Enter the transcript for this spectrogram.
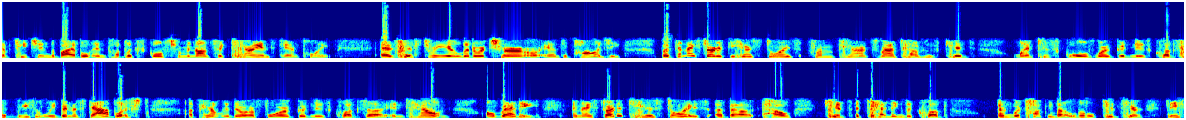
of teaching the Bible in public schools from a non-sectarian standpoint, as history or literature or anthropology. But then I started to hear stories from parents around town whose kids went to schools where Good News Clubs had recently been established. Apparently there were four Good News Clubs uh, in town already. And I started to hear stories about how kids attending the club and we're talking about little kids here. They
